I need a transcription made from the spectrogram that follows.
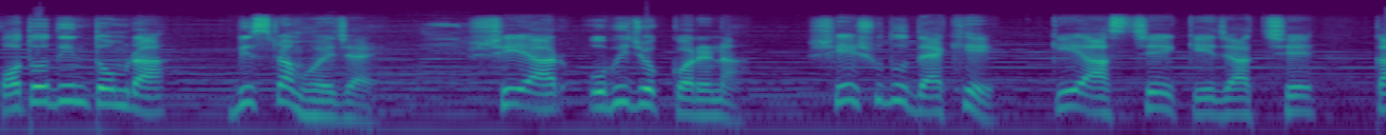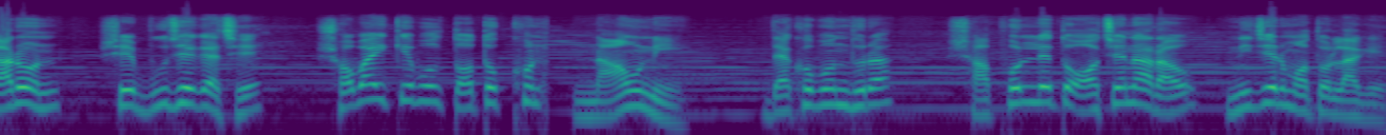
কতদিন তোমরা বিশ্রাম হয়ে যায়, সে আর অভিযোগ করে না। সে শুধু দেখে কে আসছে, কে যাচ্ছে, কারণ সে বুঝে গেছে সবাই কেবল ততক্ষণ নাওনি দেখো বন্ধুরা, সাফল্যে তো অচেনারাও নিজের মতো লাগে।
